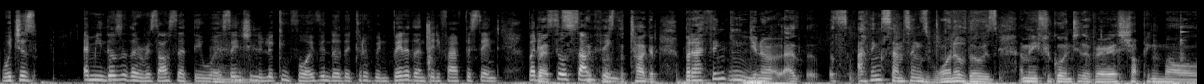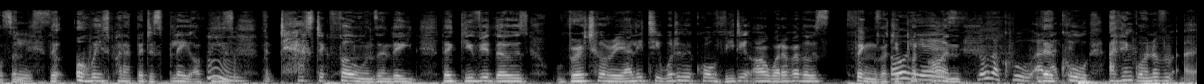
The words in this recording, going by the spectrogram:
which is I mean, those are the results that they were hmm. essentially looking for, even though they could have been better than 35%. But, it's still It something. was the target. But I think hmm. you know, I, I think Samsung's one of those. I mean, if you go into the various shopping malls, and Yes. they always put up a display of these hmm. fantastic phones, and they they give you those virtual reality. What do they call VDR? Whatever those things that you Oh, put yes. on. Those are cool. I They're like them. cool. I think one of them. Uh,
